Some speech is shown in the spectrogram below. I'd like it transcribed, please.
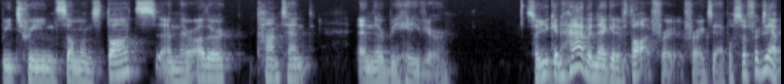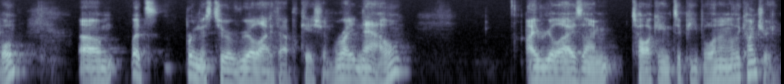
between someone's thoughts and their other content and their behavior. So you can have a negative thought, for, for example. So, for example, um, let's bring this to a real life application. Right now, I realize I'm talking to people in another country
